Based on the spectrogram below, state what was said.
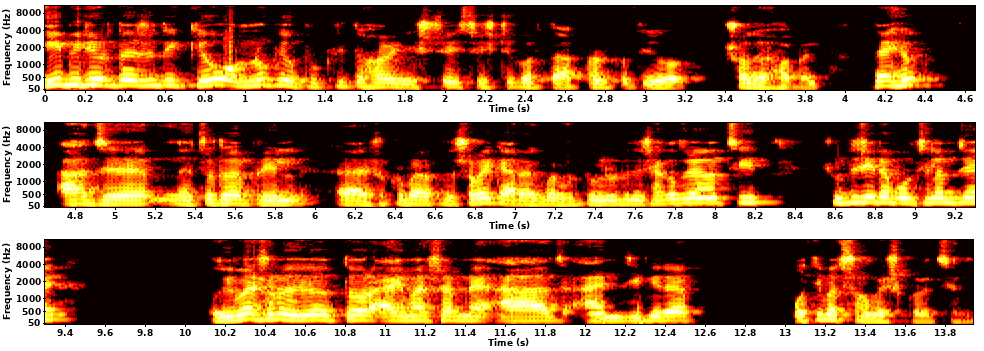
এই ভিডিওর দ্বারা যদি কেউ অন্য কেউ উপকৃত হয়, নিশ্চয়ই সৃষ্টিকর্তা আপনার প্রতিও সদয় হবেন। যাই হোক, আজ চৌঠা এপ্রিল শুক্রবার আপনাদের সবাইকে আরও একবার পর্তুগাল স্বাগত জানাচ্ছি। শুধু যেটা বলছিলাম যে, অভিবাসন অধিদপ্তর আইমার সামনে আজ আইনজীবীরা প্রতিবাদ সমাবেশ করেছেন।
